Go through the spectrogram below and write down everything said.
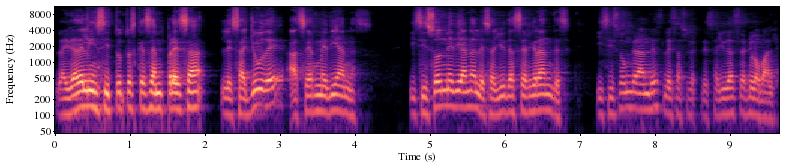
La idea del instituto es que esa empresa les ayude a ser medianas. Y si son medianas, les ayude a ser grandes. Y si son grandes, les, ayude a ser globales.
